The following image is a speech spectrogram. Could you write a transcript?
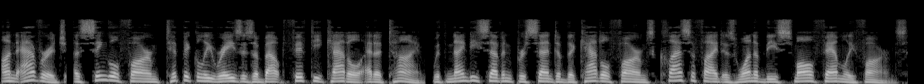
On average, a single farm typically raises about 50 cattle at a time, with 97% of the cattle farms classified as one of these small family farms.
